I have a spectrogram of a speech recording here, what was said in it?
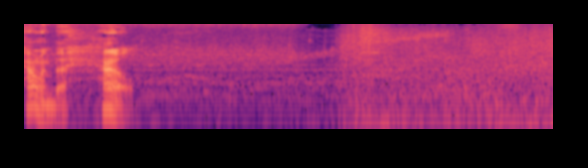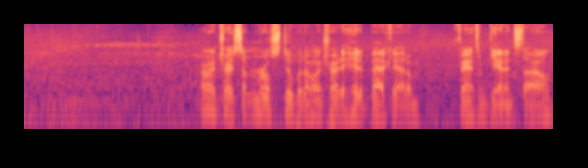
How in the hell? I'm gonna try something real stupid. I'm gonna try to hit it back at him. Phantom Ganon style.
